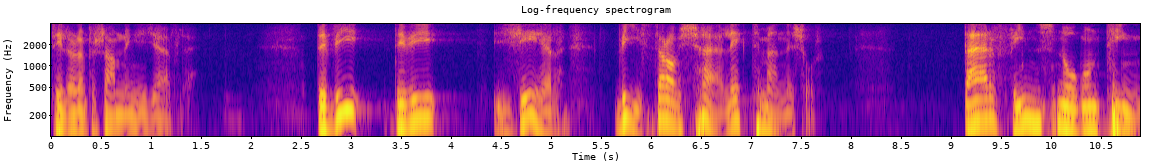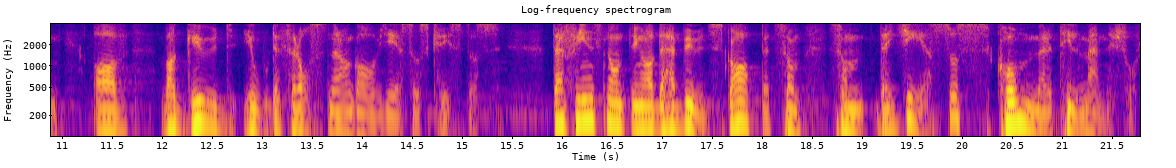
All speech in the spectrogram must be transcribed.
tillhörde en församling i Gävle. Det vi, det vi ger visar av kärlek till människor. Där finns någonting av vad Gud gjorde för oss när han gav Jesus Kristus. Där finns någonting av det här budskapet som, som där Jesus kommer till människor.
